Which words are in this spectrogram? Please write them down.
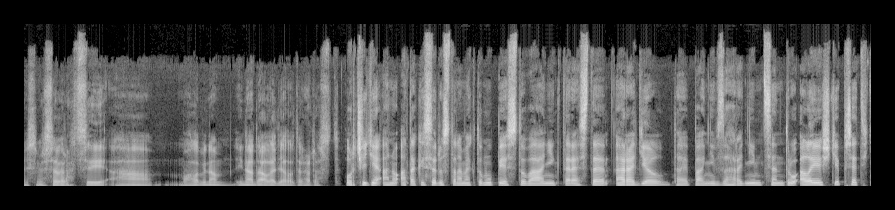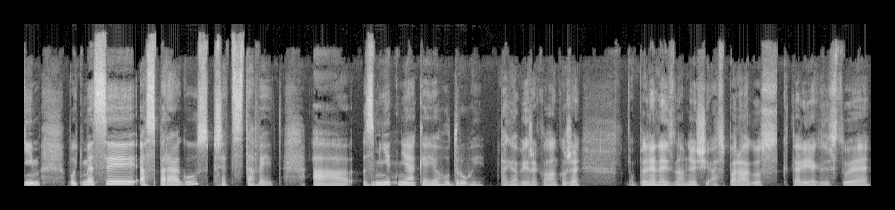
myslím, že se vrací a mohla by nám i nadále dělat radost. Určitě ano a taky se dostaneme k tomu pěstování, které jste radil té paní v zahradním centru, ale ještě předtím pojďme si asparagus představit a zmínit nějaké jeho druhy. Tak já bych řekl, Anko, že úplně nejznámější asparagus, který existuje,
